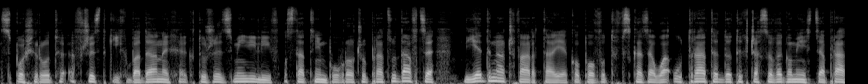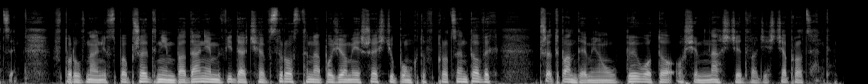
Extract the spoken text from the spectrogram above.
Spośród wszystkich badanych, którzy zmienili w ostatnim półroczu pracodawcę, jedna czwarta jako powód wskazała utratę dotychczasowego miejsca pracy. W porównaniu z poprzednim badaniem widać wzrost na poziomie 6 punktów procentowych. Przed pandemią było to 18-20%.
